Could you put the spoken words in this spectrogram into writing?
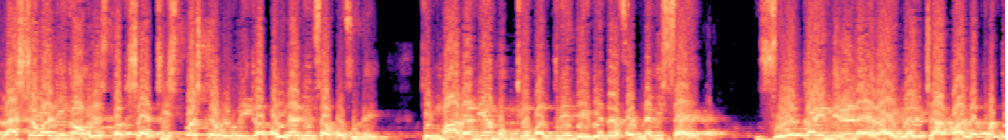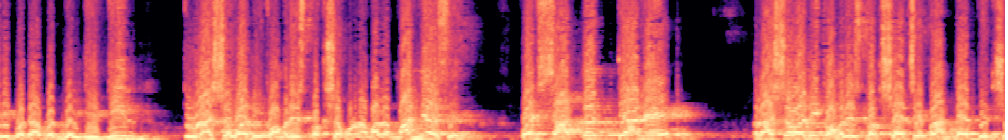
राष्ट्रवादी काँग्रेस पक्षाची स्पष्ट भूमिका पहिल्या दिवसापासून आहे की माननीय मुख्यमंत्री देवेंद्र फडणवीस साहेब जो काही निर्णय रायगडच्या पालकमंत्री पदाबद्दल घेतील तो राष्ट्रवादी काँग्रेस पक्ष म्हणून आम्हाला मान्य असेल. पण सातत्याने राष्ट्रवादी काँग्रेस पक्षाचे प्रांताध्यक्ष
